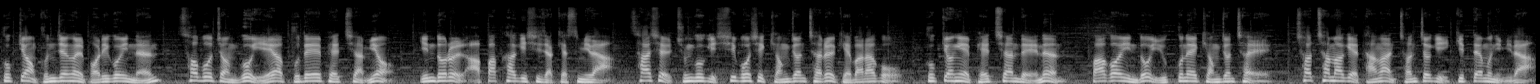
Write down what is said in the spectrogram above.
국경 분쟁을 벌이고 있는 서부 정구 예하 부대에 배치하며 인도를 압박하기 시작했습니다. 사실 중국이 15식 경전차를 개발하고 국경에 배치한 데에는 과거 인도 육군의 경전차에 처참하게 당한 전적이 있기 때문입니다.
